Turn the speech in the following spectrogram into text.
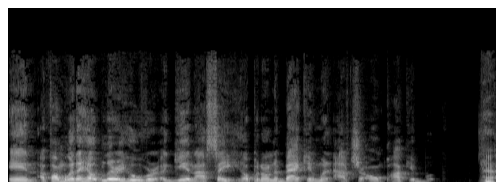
And if I'm going to help Larry Hoover again, I say help it on the back end without your own pocketbook. Yeah.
